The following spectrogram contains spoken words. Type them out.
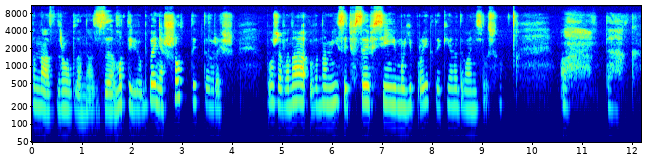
Вона зроблена з мотивів бубеня. Що ти твориш? Боже, вона, вона містить все, всі мої проєкти, які я на дивані залишила. Ох, так.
